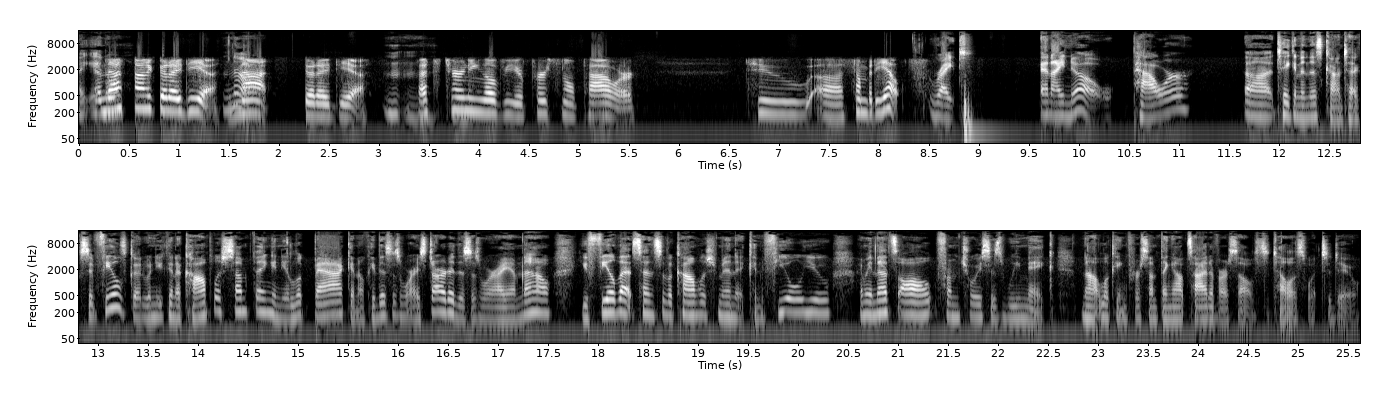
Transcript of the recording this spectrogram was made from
I, and know, that's not a good idea. No. Not good idea. mm-mm. That's turning over your personal power to uh, somebody else. right. And I know power. Uh, taken in this context, it feels good when you can accomplish something and you look back and okay, this is where I started, this is where I am now. You feel that sense of accomplishment. It can fuel you. I mean, that's all from choices we make, not looking for something outside of ourselves to tell us what to do.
